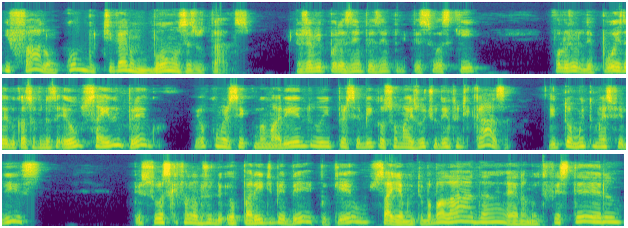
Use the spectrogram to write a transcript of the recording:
e falam como tiveram bons resultados. Eu já vi, por exemplo, exemplo de pessoas que falaram, Júlio, depois da educação financeira, eu saí do emprego. Eu conversei com meu marido e percebi que eu sou mais útil dentro de casa. E estou muito mais feliz. Pessoas que falaram, Júlio, eu parei de beber, porque eu saía muito babalada, era muito festeiro,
